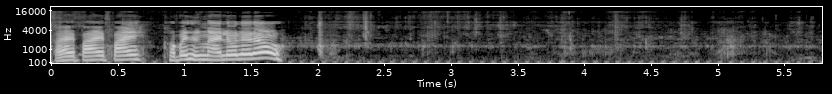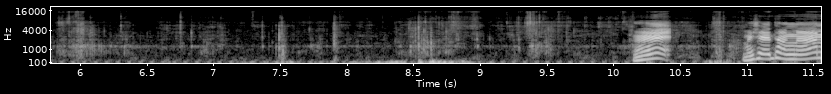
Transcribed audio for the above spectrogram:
ไปไปไปเขาไปถึงไหนเร็วเร็ว เฮ้ไม่ใช่ทางนั้น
